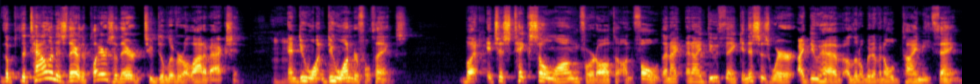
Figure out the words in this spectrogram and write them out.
the, the talent is there the players are there to deliver a lot of action mm-hmm. and do do wonderful things but it just takes so long for it all to unfold and i and i do think and this is where i do have a little bit of an old timey thing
